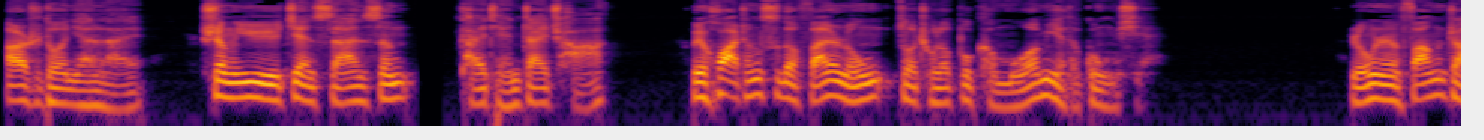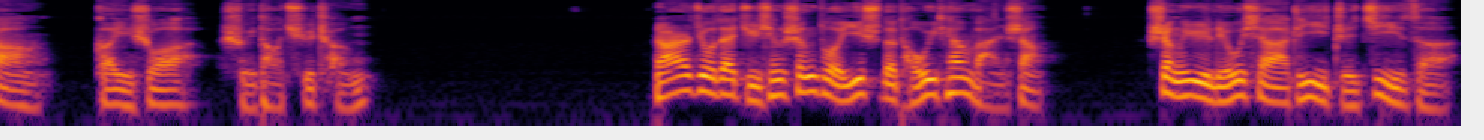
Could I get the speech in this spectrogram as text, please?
二十多年来，圣谕见寺安僧，开田摘茶，为化成寺的繁荣做出了不可磨灭的贡献。容忍方丈可以说水到渠成。然而，就在举行升座仪式的头一天晚上，圣谕留下这一纸偈子，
